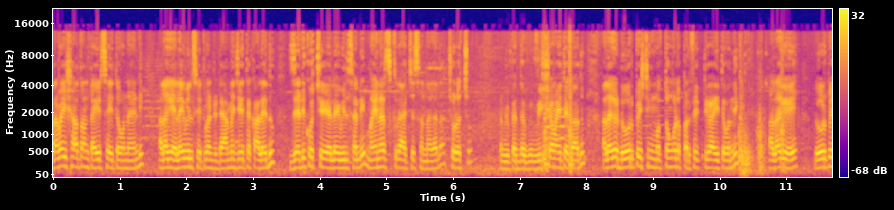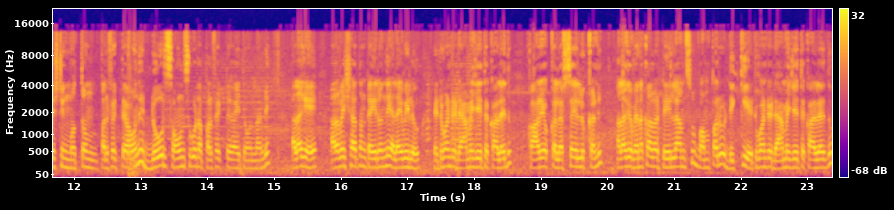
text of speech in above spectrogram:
అరవై శాతం టైర్స్ అయితే ఉన్నాయండి. అలాగే ఎలైవిల్స్ ఎటువంటి డ్యామేజ్ అయితే కాలేదు. జెడ్కి వచ్చే ఎలైవిల్స్ అండి. మైనర్ స్క్రాచెస్ అన్నా కదా చూడొచ్చు. అవి పెద్ద విషయం అయితే కాదు. అలాగే డోర్ పేస్టింగ్ మొత్తం కూడా పర్ఫెక్ట్గా అయితే ఉంది. అలాగే డోర్ పేస్టింగ్ మొత్తం పర్ఫెక్ట్గా ఉంది. డోర్ సౌండ్స్ కూడా పర్ఫెక్ట్గా అయితే ఉందండి. అలాగే అరవై శాతం టైర్ ఉంది. ఎలైవీలు ఎటువంటి డ్యామేజ్ అయితే కాలేదు. కార్ యొక్క లెఫ్ట్ సైడ్ లుక్ అండి. అలాగే వెనకాల టైల్ ల్యాంప్స్ బంపరు డిక్కీ ఎటువంటి డ్యామేజ్ అయితే కాలేదు.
